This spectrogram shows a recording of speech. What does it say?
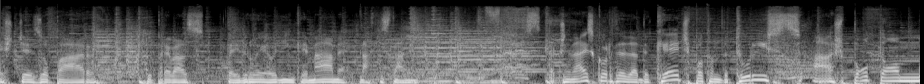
ešte zo pár tu pre vás v tej druhej hodinke máme nachystaný. Takže najskôr teda The Catch, potom The Tourists a až potom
